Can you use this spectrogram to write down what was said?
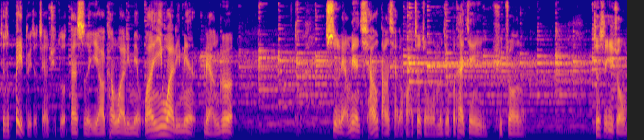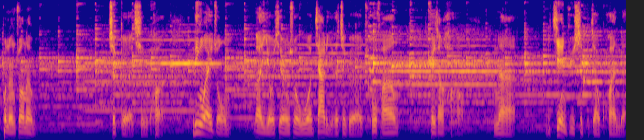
就是背对着这样去做，但是也要看外立面，万一外立面两个是两面墙挡起来的话，这种我们就不太建议去装了。这是一种不能装的这个情况。另外一种，那有些人说我家里的这个厨房。非常好，那间距是比较宽的，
